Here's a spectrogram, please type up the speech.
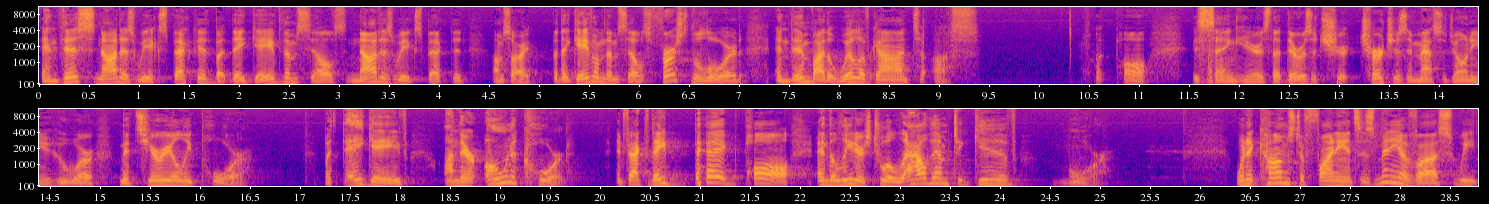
And this not as we expected, but they gave themselves, not as we expected, I'm sorry, but they gave them themselves first to the Lord, and then by the will of God to us. Paul is saying here is that there was a ch- churches in Macedonia who were materially poor, but they gave on their own accord. In fact, they begged Paul and the leaders to allow them to give more. When it comes to finances, many of us, we,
